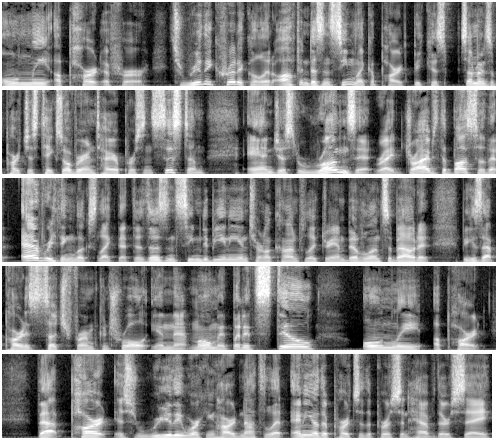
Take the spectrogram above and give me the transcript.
only a part of her. It's really critical. It often doesn't seem like a part because sometimes a part just takes over an entire person's system and just runs it, right? Drives the bus so that everything looks like that. There doesn't seem to be any internal conflict or ambivalence about it because that part is such firm control in that moment, but it's still only a part. That part is really working hard not to let any other parts of the person have their say,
